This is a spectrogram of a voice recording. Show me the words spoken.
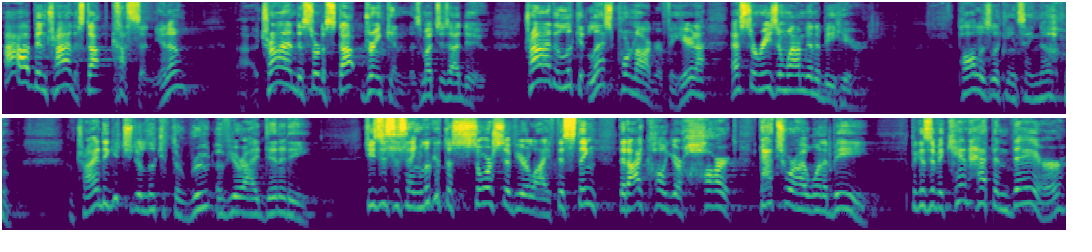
I've been trying to stop cussing, you know, uh, trying to sort of stop drinking as much as I do, trying to look at less pornography here. I, that's the reason why I'm going to be here. Paul is looking and saying, no, I'm trying to get you to look at the root of your identity. Jesus is saying, look at the source of your life, this thing that I call your heart. That's where I want to be. Because if it can't happen there,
